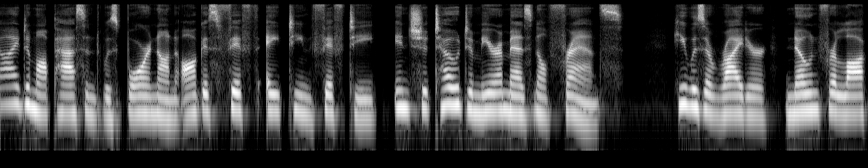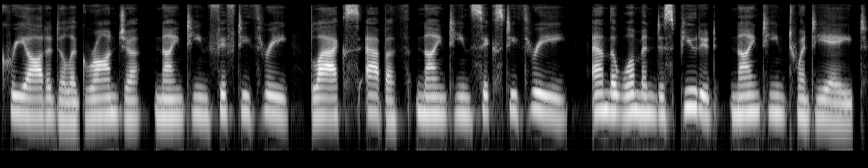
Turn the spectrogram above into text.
Guy de Maupassant was born on August 5, 1850, in Chateau de Miromesnil, France. He was a writer known for La Criada de la Granja, 1953, Black Sabbath, 1963, and The Woman Disputed, 1928.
